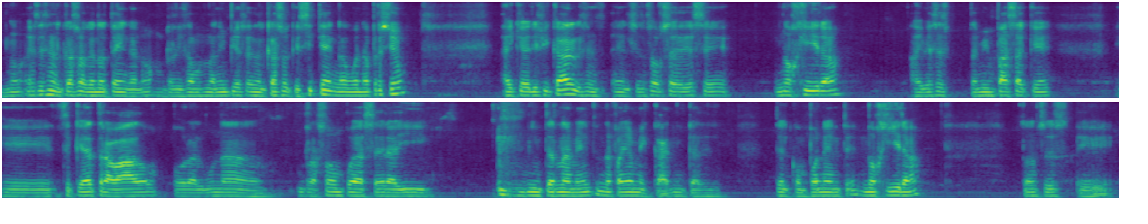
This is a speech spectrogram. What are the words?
¿no? Este es en el caso que no tenga, ¿no? Realizamos una limpieza en el caso que sí tenga buena presión. Hay que verificar, el, sensor CDS no gira. Hay veces también pasa que eh, se queda trabado por alguna razón, puede ser ahí internamente una falla mecánica del, del componente, no gira. Entonces, eh,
